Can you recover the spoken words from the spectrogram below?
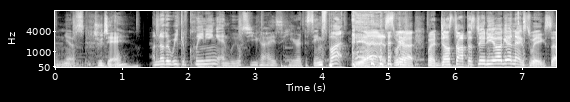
음, Yes. 주제. Another week of cleaning, and we will see you guys here at the same spot. Yes, we're gonna we're gonna dust off the studio again next week. So,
